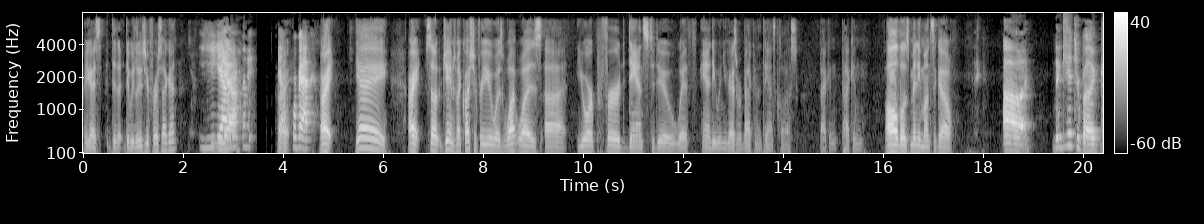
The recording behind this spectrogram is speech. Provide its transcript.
Are you guys? Did did we lose you for a second? Yeah. Yeah. Let me, All yeah, right. we're back. All right. Yay. All right. So, James, my question for you was what was uh, your preferred dance to do with Andy when you guys were back in the dance class? Back in back in all those many months ago. uh The jitterbug.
